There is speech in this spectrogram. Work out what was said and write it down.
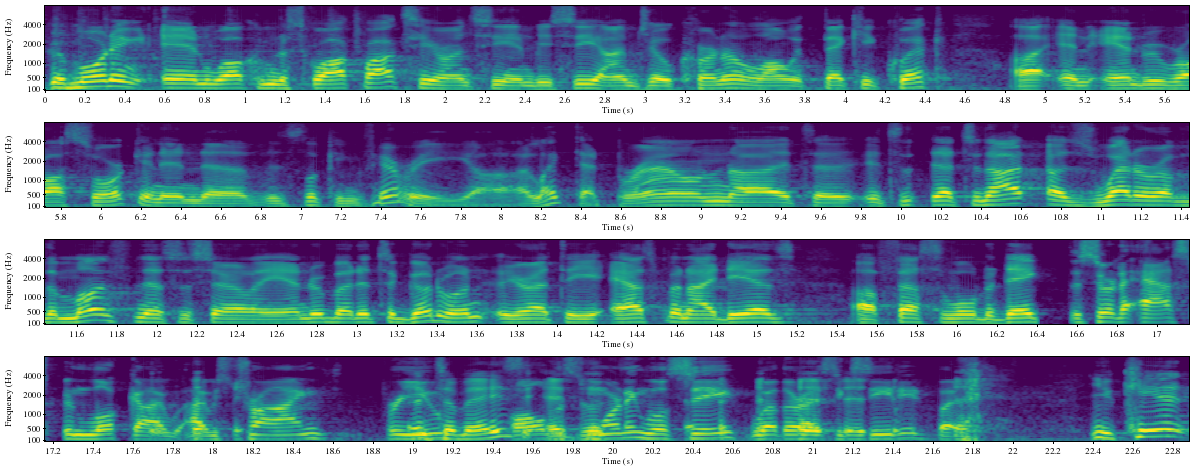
Good morning and welcome to Squawk Box here on CNBC. I'm Joe Kernen along with Becky Quick. Uh, and Andrew Ross Sorkin, and uh, it's looking very. Uh, I like that brown. Uh, it's a. It's that's not a sweater of the month necessarily, Andrew, but it's a good one. You're at the Aspen Ideas uh, Festival today. The sort of Aspen look I, I was trying for you. It's amazing. All this morning. We'll see whether I succeeded, but you can't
